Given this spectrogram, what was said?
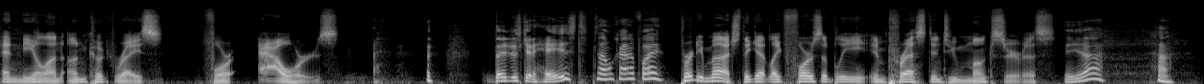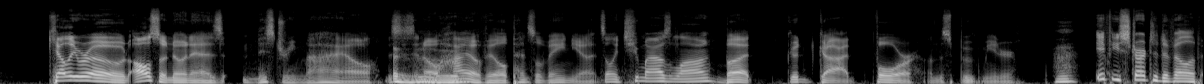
and kneel on uncooked rice for hours. They just get hazed some kind of way? Pretty much. They get like forcibly impressed into monk service. Yeah. Huh. Kelly Road, also known as Mystery Mile. This is in Ooh. Ohioville, Pennsylvania. It's only two miles long, but good God, four on the spook meter. if you start to develop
